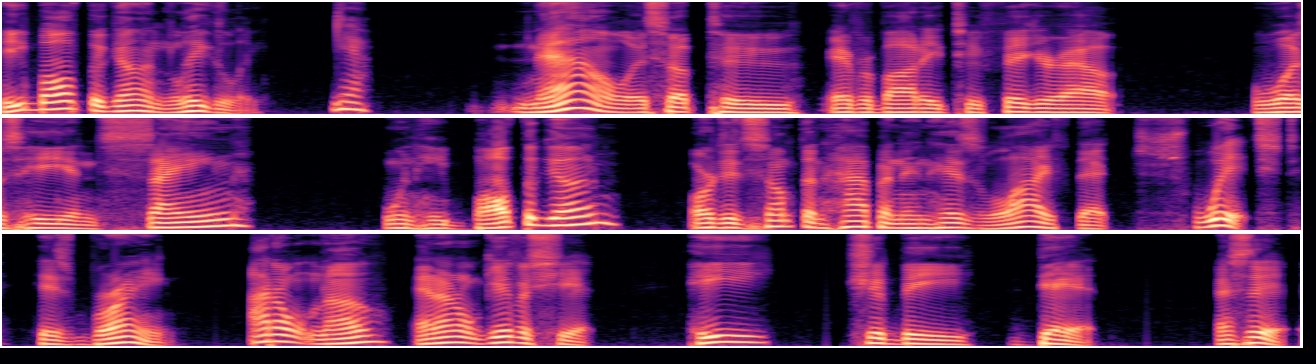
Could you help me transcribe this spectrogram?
He bought the gun legally. Yeah. Now it's up to everybody to figure out was he insane when he bought the gun or did something happen in his life that switched his brain? I don't know, and I don't give a shit. He should be dead. That's it.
